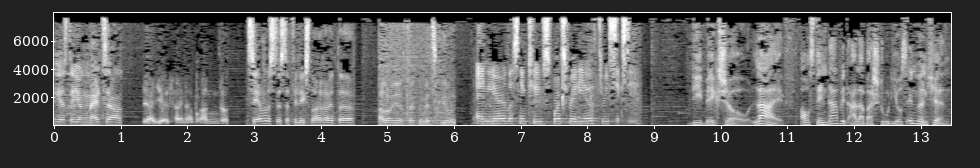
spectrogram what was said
Hier ist der Jürgen Melzer. Ja, hier ist Heiner Brand. Servus, das ist der Felix Neureuter. Hallo, hier ist Dirk Nowitzki. And you're listening to Sports Radio 360. Die Big Show live aus den David Alaba Studios in München.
